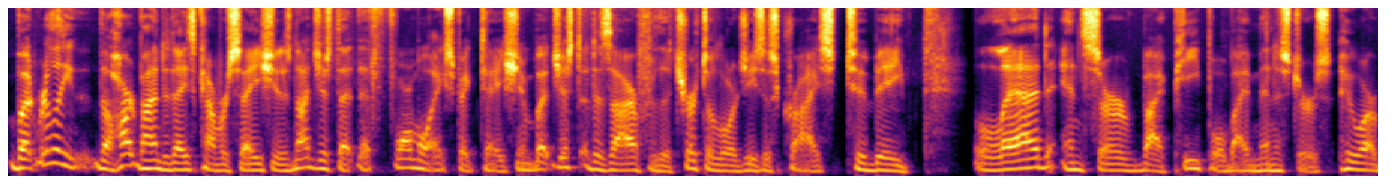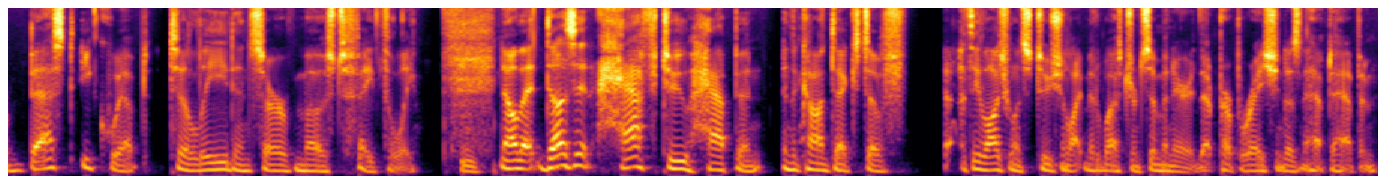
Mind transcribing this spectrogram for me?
but really, the heart behind today's conversation is not just that that formal expectation, but just a desire for the Church of the Lord Jesus Christ to be led and served by people, by ministers who are best equipped to lead and serve most faithfully. Hmm. Now, that doesn't have to happen in the context of a theological institution like Midwestern Seminary. That preparation doesn't have to happen.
